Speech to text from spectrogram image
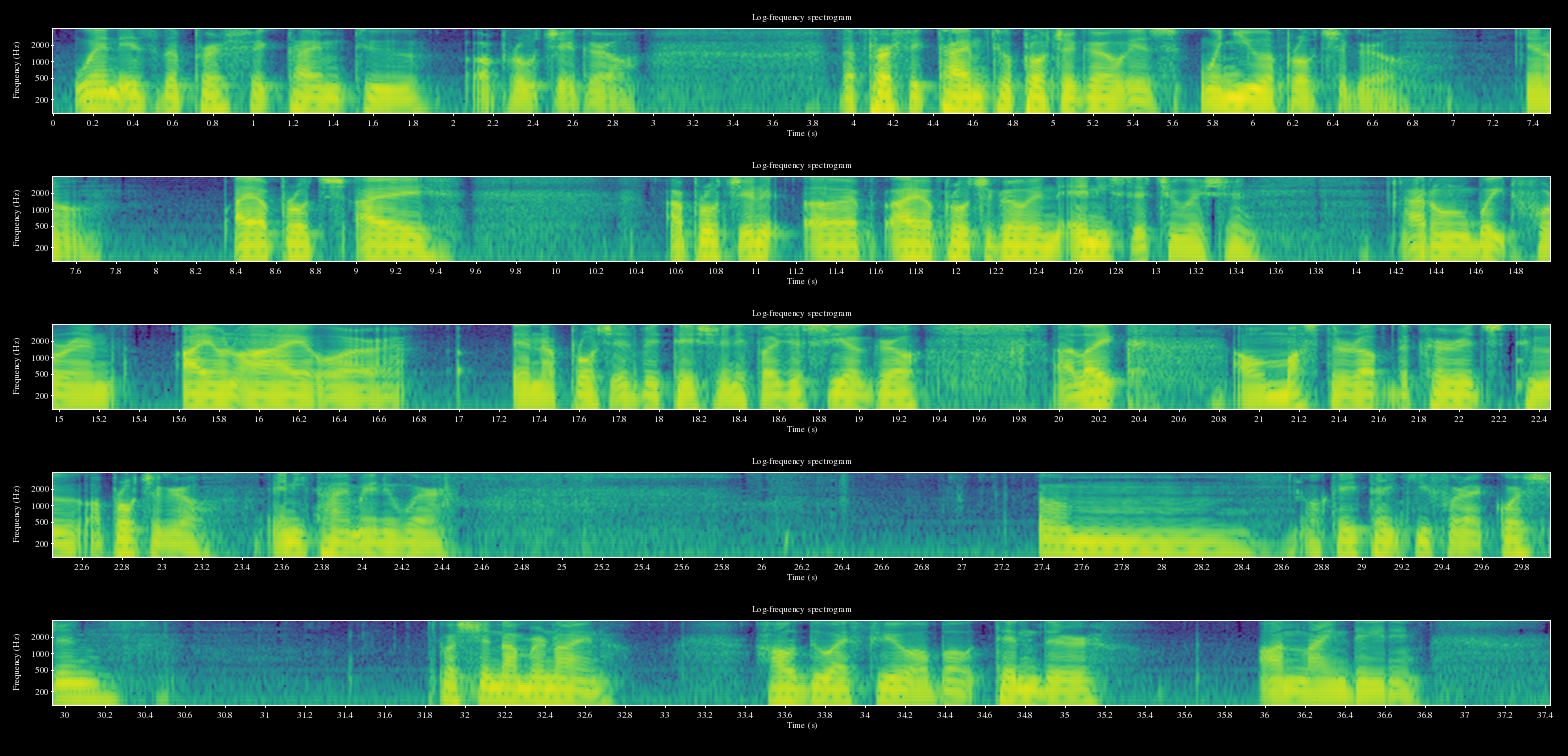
When is the perfect time to approach a girl? The perfect time to approach a girl is when you approach a girl. You know, I approach I approach uh, I approach a girl in any situation. I don't wait for an IOI or an approach invitation. If I just see a girl I like, I'll muster up the courage to approach a girl anytime, anywhere. Um. Okay, thank you for that question. Question number nine: How do I feel about Tinder online dating?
